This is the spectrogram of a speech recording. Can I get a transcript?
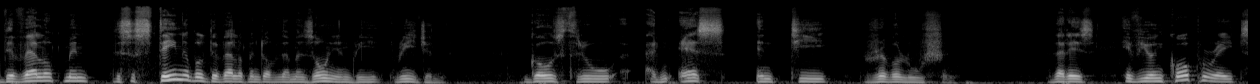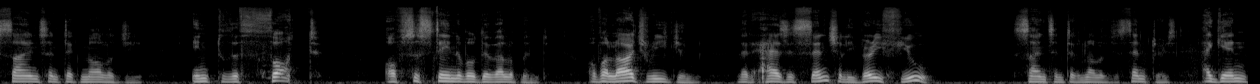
development, the sustainable development of the Amazonian re- region goes through an S and T revolution. That is, if you incorporate science and technology into the thought of sustainable development of a large region that has essentially very few science and technology centers, again,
